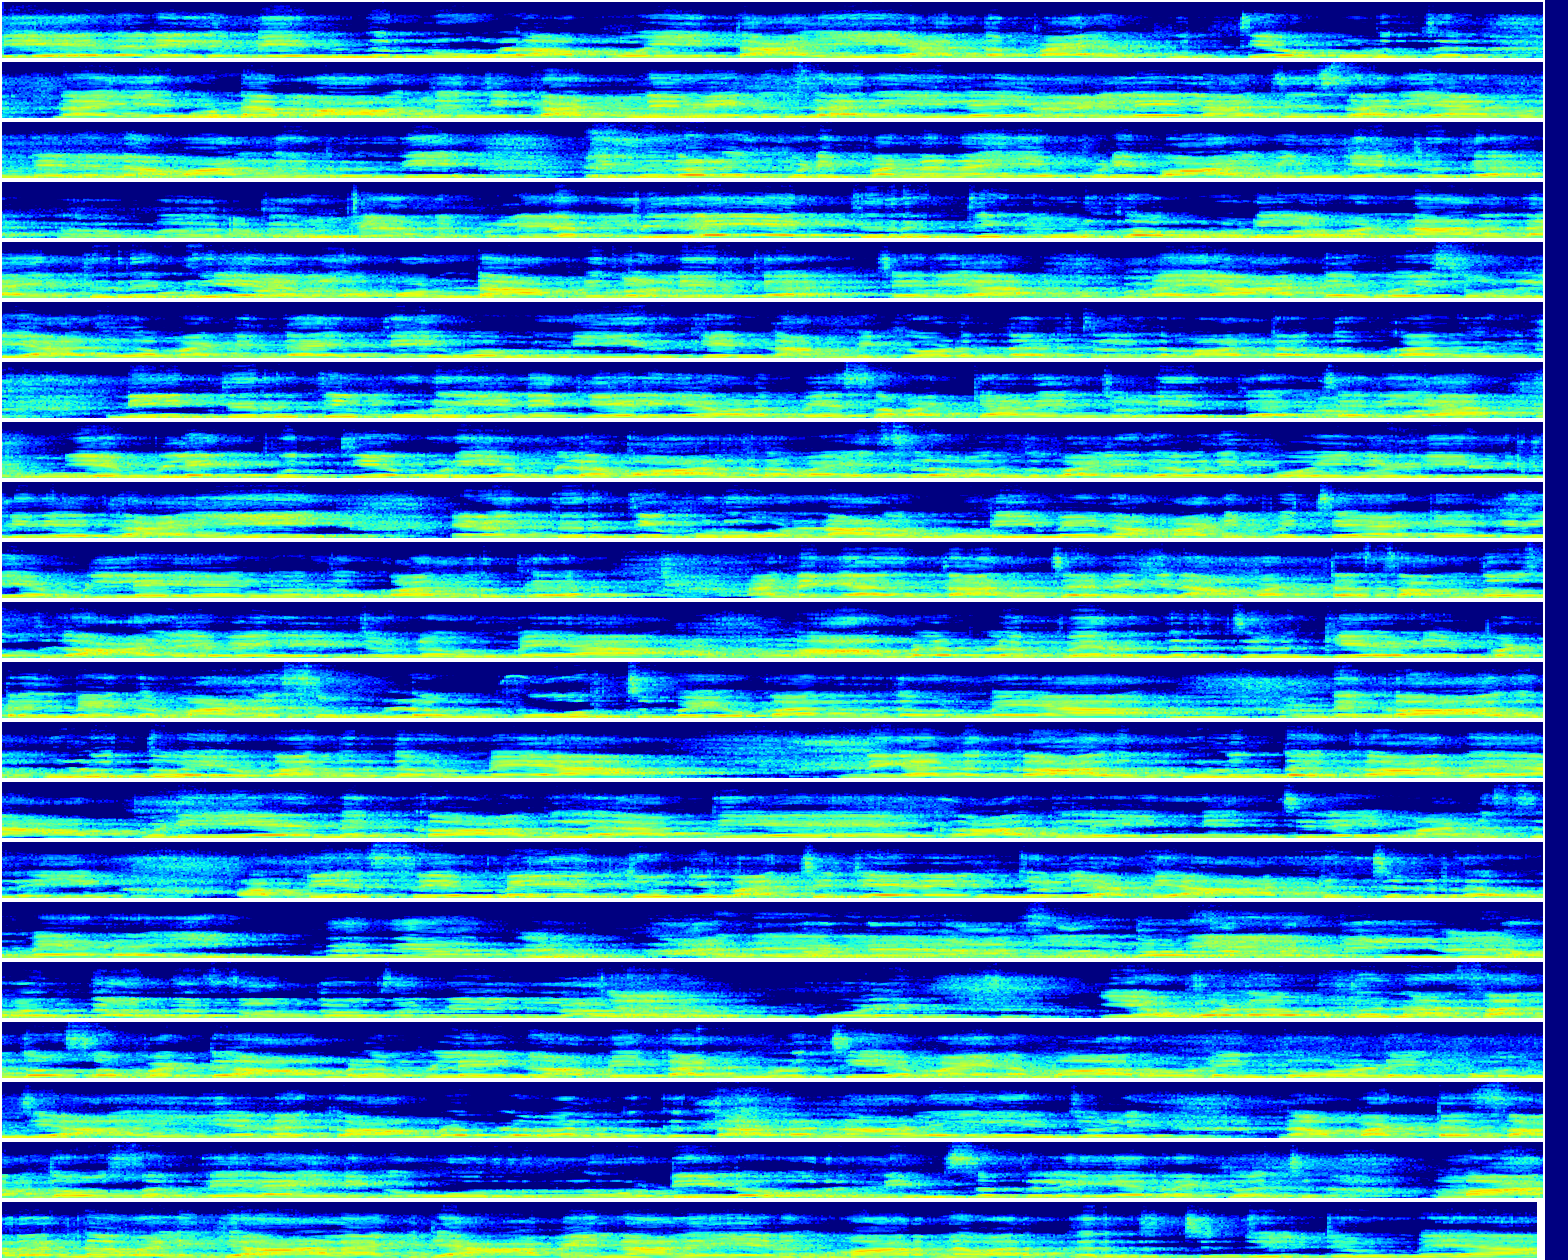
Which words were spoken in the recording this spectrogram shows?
வேதனையில வெந்து நூலா போய் தாயி அந்த பையன் புத்திய கொடுத்து நான் என்ன பாவம் செஞ்சு கட்டினவேன்னு சரியில்லை. என் பிள்ளைகளாச்சும் சரியா இருக்குன்னு நான் வாழ்ந்துட்டு இருந்தி இதுகளும் இப்படி பண்ண நான் எப்படி வாழ்வின்னு கேட்டிருக்க? ஆமா தான் அப்படியே அந்த இந்த பிள்ளைய திருத்தி கொடுக்க முடியும் உன்னால தாய். திருத்தி எனக்கு கொண்டா அப்படின்னு சொல்லியிருக்க சரியா? நான் யார்ட்டையும் போய் சொல்லி அழுக மாட்டேன் தாய். தெய்வம் நீ இருக்கேன்னு நம்பிக்கையோட இந்த இடத்துல இந்த மகள்கிட்ட வந்து உட்காந்துருக்கு நீ திருத்தி கொடு என்னை கேளிக்கை அவளை பேச வைக்காதேன்னு சொல்லியிருக்க சரியா? என் பிள்ளைக்கு புத்திய கொடு என் பிள்ளை வாழ்ற வயசுல வந்து வழி தவறி போய் இன்னைக்கு நிற்கிறே தாயி. எனக்கு திருத்தி கொடு. உன்னால முடியுமே. நான் மடிப்பிச்சையா கேட்குறேன் என் பிள்ளையேன்னு வந்து உட்காந்துருக்கு அன்னைக்கு அது தரிச்ச அன்னைக்கு நான் பட்ட சந்தோஷத்துக்கு அளவே இல்லைன்னு சொன்னேன் உண்மையா? ஆம்பளை பிள்ளை பிறந்துருச்சுன்னு கேள்விப்பட்டதுமே அந்த மனசு உள்ளம் பூர்த்து போய் உட்காந்துருந்த உண்மையா? இந்த காது குளுந்து போய் உட்காந்துருந்த உண்மையா? இன்னைக்கு அந்த காது குளுந்த காதை அப்படியே அந்த காதுல அப்படியே காதுலையும் நெஞ்சிலையும் மனசுலையும் அப்படியே செம்மையை தூக்கி வச்சுட்டேனேன்னு சொல்லி அப்படியே அடிச்சுக்கிற உண்மையா தாயி எவ்வளவுக்கு நான் சந்தோஷப்பட்டு ஆம்பளை பிள்ளைன்னு அப்படியே கண் முழிச்சு என் மயனை மாரோடையும் தோளோடையும் கொஞ்சி அ, எனக்கு ஆம்பளை பிள்ளை வர்றதுக்கு தலைநாளையிலேன்னு சொல்லி நான் பட்ட சந்தோஷத்தையெல்லாம் இன்னைக்கு ஒரு நொடியில் ஒரு நிமிஷத்தில் இறக்கி வச்சு மரண வலிக்கு ஆளாக்கிட்டு அவனாலேயே எனக்கு மரண வரக்கு இருந்துச்சுன்னு சொல்லிட்டு உண்மையா?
